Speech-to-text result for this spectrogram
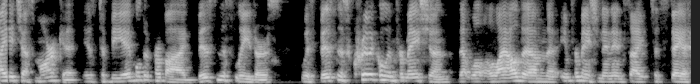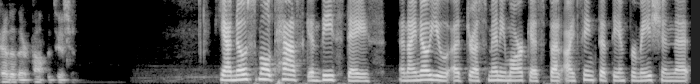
IHS Markit is to be able to provide business leaders with business critical information that will allow them the information and insight to stay ahead of their competition. Yeah, no small task in these days. And I know you address many markets, but I think that the information that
